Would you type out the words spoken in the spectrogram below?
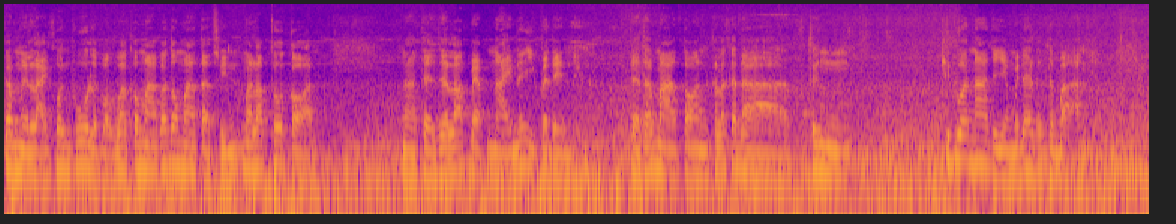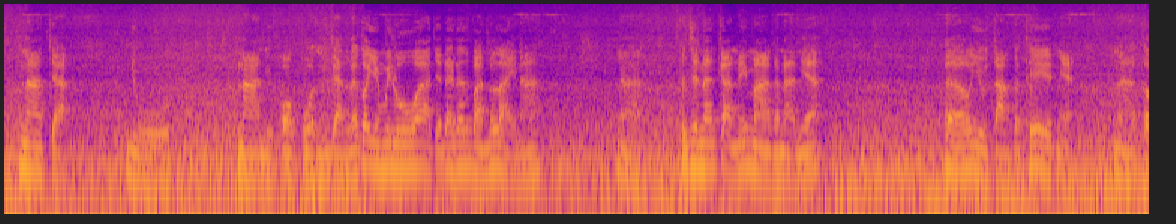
ก็เหมือนหลายคนพูดแหละบอกว่าก็มาก็ต้องมาตัดสินมารับโทษก่อนนะแต่จะรับแบบไหนนั่นอีกประเด็นหนึ่งแต่ถ้ามาตอนกรกฎาซึ่ง คิดว่าน่าจะยังไม่ได้รัฐบาลเนี่ยน่าจะอยู่นานอยู่พอควรเหมือนกัน แล้วก็ยังไม่รู้ว่าจะได้รัฐบาลเมื่อไหร่นะนะเพราะฉะนั้นการไม่มาขนาดเนี้ยแล้วอยู่ต่างประเทศเนี่ยนะก็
